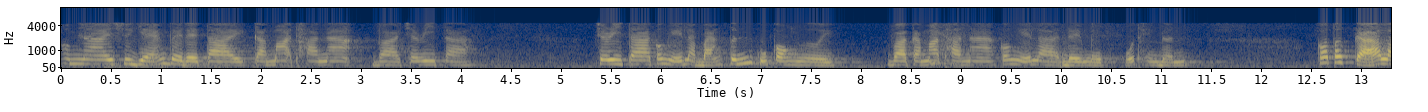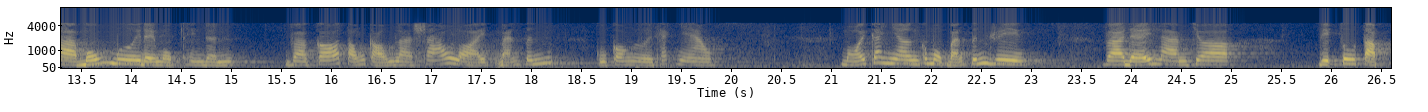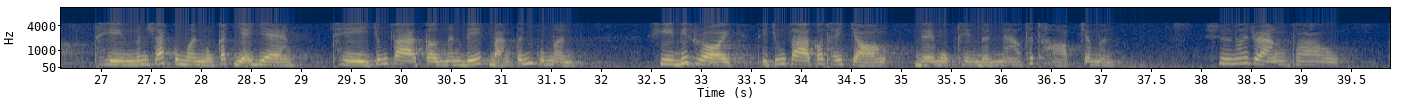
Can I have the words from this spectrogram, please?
Hôm nay sư giảng về đề tài Kamathana và Charita. Charita có nghĩa là bản tính của con người và Kamathana có nghĩa là đề mục của thiền định. Có tất cả là 40 đề mục thiền định và có tổng cộng là 6 loại bản tính của con người khác nhau. Mỗi cá nhân có một bản tính riêng và để làm cho việc tu tập thiền minh sát của mình một cách dễ dàng thì chúng ta cần nên biết bản tính của mình. Khi biết rồi thì chúng ta có thể chọn đề mục thiền định nào thích hợp cho mình. Sư nói rằng vào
